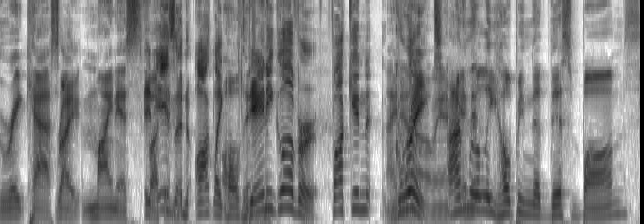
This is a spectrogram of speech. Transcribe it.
great cast. Right. Minus. it fucking is an odd like Alden. Danny Glover, fucking I know, great. man. I'm And then- really hoping that this bombs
